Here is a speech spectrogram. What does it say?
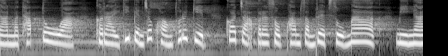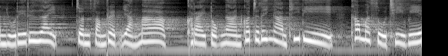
งานมาทับตัว ใครที่เป็นเจ้าของธุรกิจก็จะประสบความสำเร็จสูงมาก มีงานอยู่เรื่อยๆ จนสำเร็จอย่างมาก ใครตกงานก็จะได้งานที่ดี เข้ามาสู่ชีวิต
